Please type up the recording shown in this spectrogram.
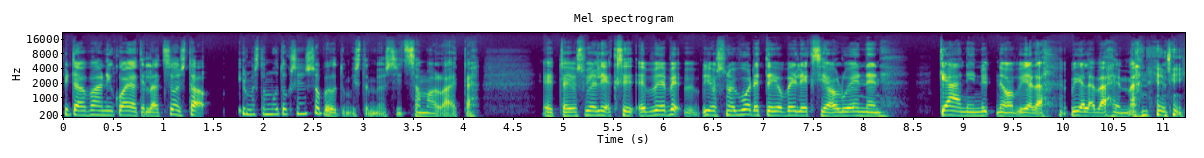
pitää vain niin kuin ajatella, että se on sitä ilmastonmuutoksen sopeutumista myös sit samalla, että, että jos, veljeksi, jos noin vuodet ei ole veljeksiä ollut ennen kään, niin nyt ne on vielä, vielä vähemmän. Eli,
